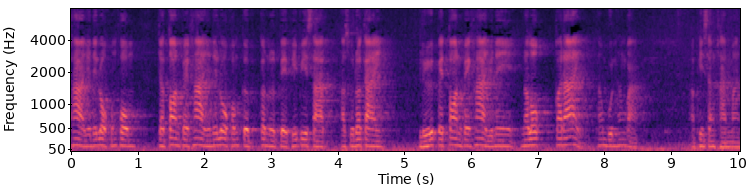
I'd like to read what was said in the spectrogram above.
ฆ่าอยู่ในโลกของพรมจะต้อนไปฆ่าอยู่ในโลกของเกิดกำเนิดเปรตผีปีศาจอสุรกายหรือไปต้อนไปฆ่าอยู่ในนรกก็ได้ทั้งบุญทั้งบาปอภิสังขารมัน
